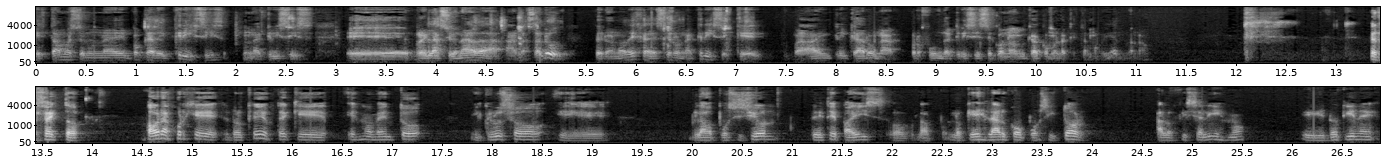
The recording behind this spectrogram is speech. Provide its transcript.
que estamos en una época de crisis, una crisis eh, relacionada a la salud, pero no deja de ser una crisis que va a implicar una profunda crisis económica como la que estamos viendo, ¿no? Perfecto. Ahora, Jorge, ¿no cree usted que es momento, incluso eh, la oposición de este país, o lo que es el arco opositor al oficialismo, eh, no tiene,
